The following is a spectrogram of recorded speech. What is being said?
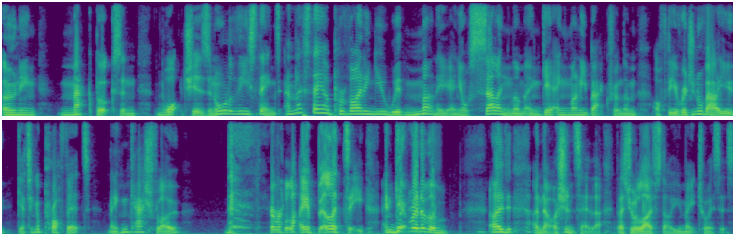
owning MacBooks and watches and all of these things, unless they are providing you with money and you're selling them and getting money back from them off the original value, getting a profit, making cash flow, they're a liability and get rid of them. I, I know uh, I shouldn't say that. That's your lifestyle. You make choices.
